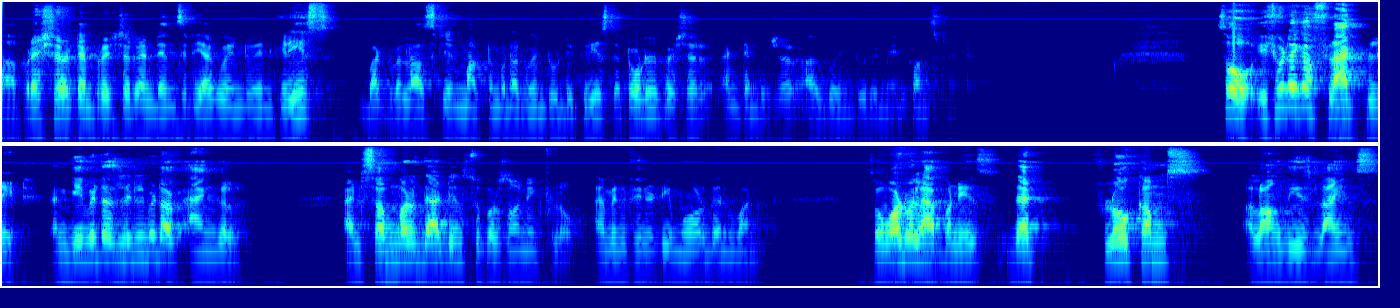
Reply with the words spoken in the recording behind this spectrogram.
Uh, pressure, temperature and density are going to increase but velocity and Mach number are going to decrease, the total pressure and temperature are going to remain constant. So if you take a flat plate and give it a little bit of angle and submerge that in supersonic flow m infinity more than 1. So what will happen is that flow comes along these lines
